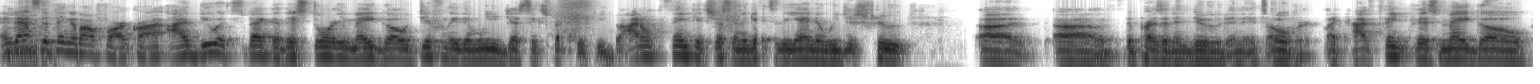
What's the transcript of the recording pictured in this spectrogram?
And that's the thing about Far Cry. I do expect that this story may go differently than we just expected to. I don't think it's just going to get to the end and we just shoot uh uh the president dude and it's over. Like I think this may go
